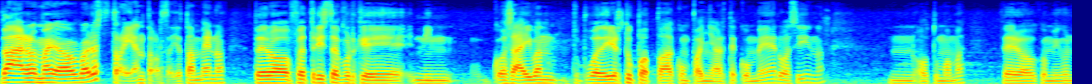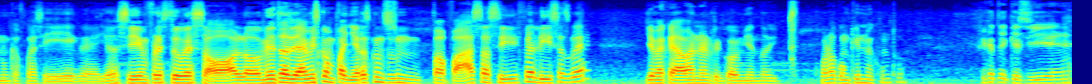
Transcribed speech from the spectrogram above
Varios traían torta, yo también, ¿no? Pero fue triste porque, ni, o sea, iban, tú puedes ir tu papá a acompañarte a comer o así, ¿no? Mm, O tu mamá. Pero conmigo nunca fue así, güey. Yo siempre estuve solo. Mientras veía mis compañeros con sus papás así felices, güey. Yo me quedaba en el rincón viendo y, ahora, ¿con quién me junto? Fíjate que sí, eh.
